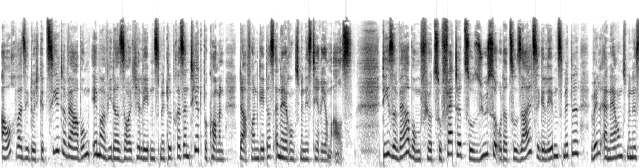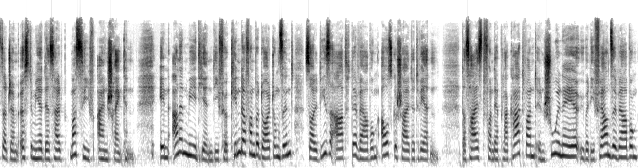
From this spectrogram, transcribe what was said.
Auch weil sie durch gezielte Werbung immer wieder solche Lebensmittel präsentiert bekommen. Davon geht das Ernährungsministerium aus. Diese Werbung für zu fette, zu süße oder zu salzige Lebensmittel will Ernährungsminister Cem Özdemir deshalb massiv einschränken. In allen Medien, die für Kinder von Bedeutung sind, soll diese Art der Werbung ausgeschaltet werden. Das heißt von der Plakatwand in Schulnähe Nähe über die Fernsehwerbung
